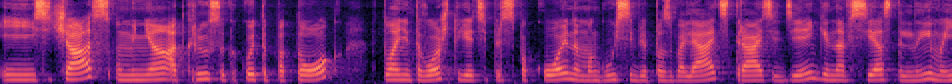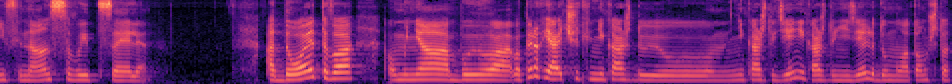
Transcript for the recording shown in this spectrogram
И сейчас у меня открылся какой-то поток плане того, что я теперь спокойно могу себе позволять тратить деньги на все остальные мои финансовые цели. А до этого у меня было... Во-первых, я чуть ли не каждую, не каждый день, не каждую неделю думала о том, что,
